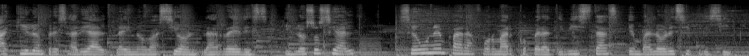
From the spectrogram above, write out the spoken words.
Aquí lo empresarial, la innovación, las redes y lo social se unen para formar cooperativistas en valores y principios.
